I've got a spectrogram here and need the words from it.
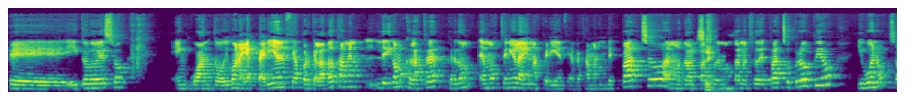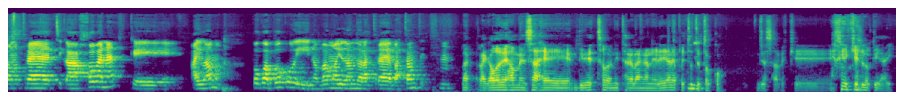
eh, y todo eso en cuanto, y bueno, hay experiencias, porque las dos también, digamos que las tres, perdón, hemos tenido la misma experiencia. Empezamos en un despacho, hemos dado el paso de montar nuestro despacho propio y bueno, somos tres chicas jóvenes que ahí vamos, poco a poco y nos vamos ayudando a las tres bastante. Le, acabo de dejar un mensaje directo en Instagram a Nerea, le he puesto te tocó ya sabes que, es lo que hay.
